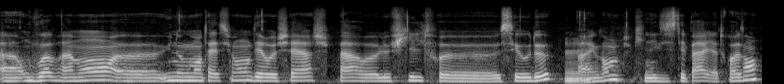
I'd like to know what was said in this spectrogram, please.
Euh, on voit vraiment une augmentation des recherches par le filtre CO2, mmh. par exemple, qui n'existait pas il y a trois ans.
